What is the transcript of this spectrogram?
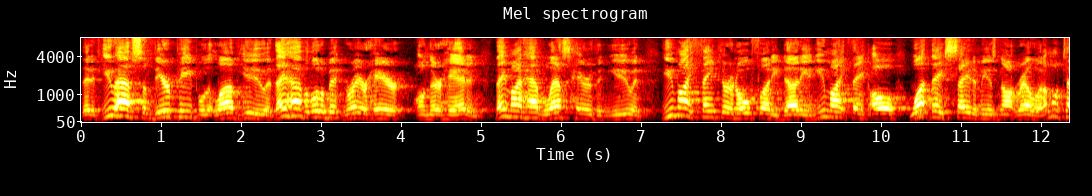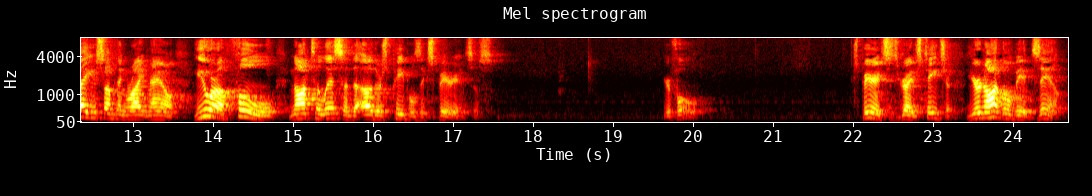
that if you have some dear people that love you and they have a little bit grayer hair on their head and they might have less hair than you and you might think they're an old fuddy duddy and you might think, oh, what they say to me is not relevant. I'm going to tell you something right now. You are a fool not to listen to others people's experiences. You're a fool. Experience is the greatest teacher. You're not going to be exempt.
